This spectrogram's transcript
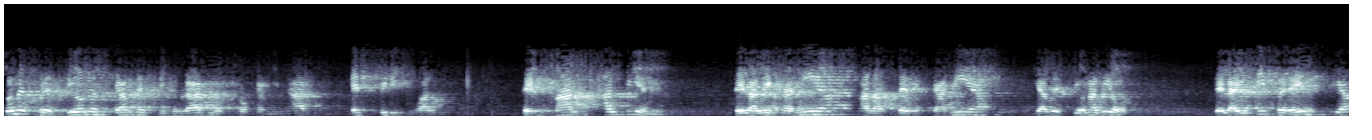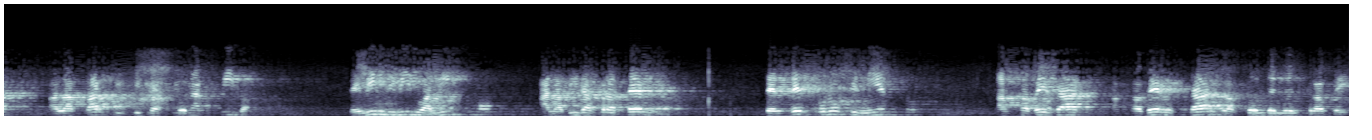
son expresiones que han de estimular nuestro caminar espiritual del mal al bien, de la lejanía a la cercanía y adhesión a Dios, de la indiferencia a la participación activa, del individualismo a la vida fraterna, del desconocimiento a saber dar, a saber dar razón de nuestra fe.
